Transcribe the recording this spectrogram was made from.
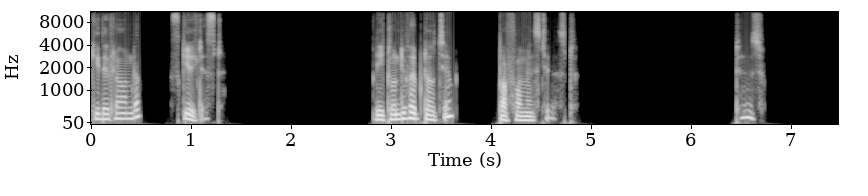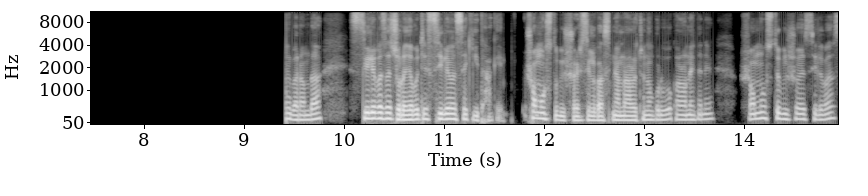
কি দেখলাম আমরা? স্কিল টেস্ট এই টোয়েন্টি ফাইভটা হচ্ছে পারফরমেন্স টেস্ট ঠিক আছে? এবার আমরা সিলেবাসে চলে যাব যে সিলেবাসে কী থাকে। সমস্ত বিষয়ের সিলেবাস নিয়ে আমরা আলোচনা করব, কারণ এখানে সমস্ত বিষয়ের সিলেবাস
